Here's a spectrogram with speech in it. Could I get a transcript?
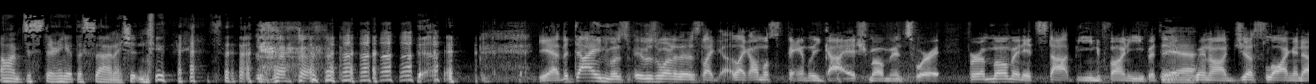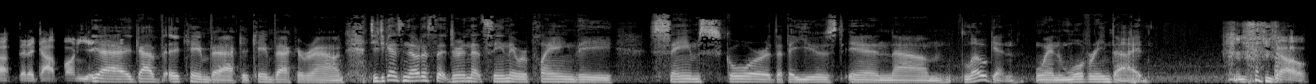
oh, I'm just staring at the sun. I shouldn't do that. Yeah, the dying was it was one of those like like almost Family Guy-ish moments where it, for a moment it stopped being funny, but then Yeah. it went on just long enough that it got funny. again. yeah, it got it came back. It came back around. Did you guys notice that during that scene they were playing the same score that they used in um, Logan when Wolverine died? no.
